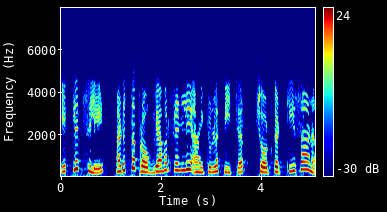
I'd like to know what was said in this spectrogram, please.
Eclipseലെ അടുത്ത പ്രോഗ്രാമർ ഫ്രെൻഡ്ലി ആയിട്ടുള്ള ഫീച്ചർ ഷോർട്ട്കട്ട് കീസ് ആണ്.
